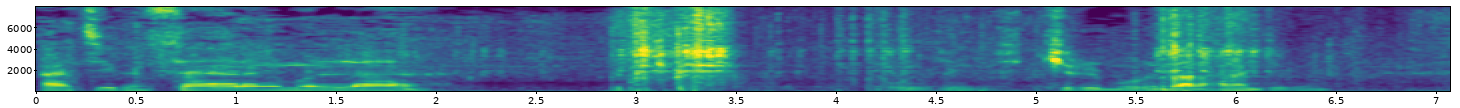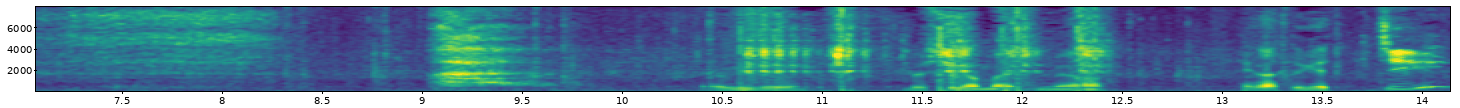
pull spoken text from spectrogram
아직은 사랑을 몰라 모르긴 길을 모른다 나는 지금 하, 여기도 몇 시간만 있으면 해가 뜨겠지?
